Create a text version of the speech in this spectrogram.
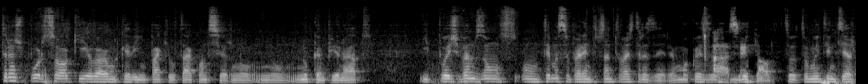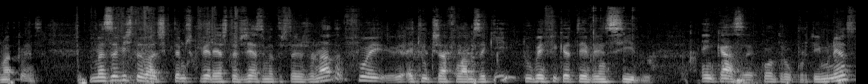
transpor só aqui agora um bocadinho para aquilo que está a acontecer no, no, no campeonato e depois vamos a um, um tema super interessante que vais trazer. É uma coisa Ah, brutal. Estou, muito entusiasmado com isso. Mas a vista de olhos que temos que ver esta 23 jornada foi aquilo que já falámos aqui. O Benfica ter vencido em casa contra o Portimonense.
